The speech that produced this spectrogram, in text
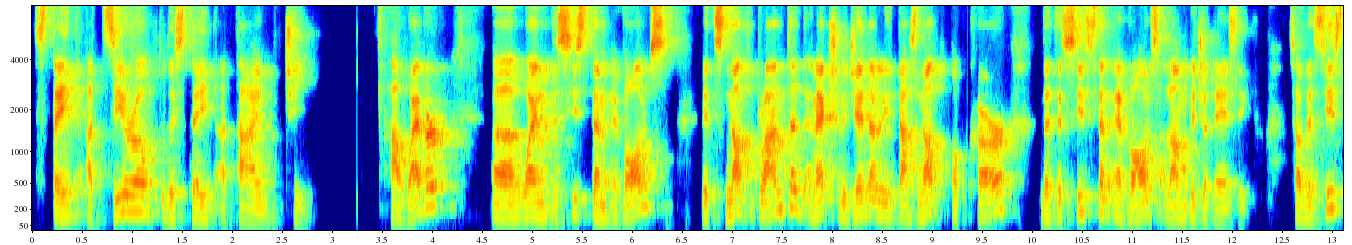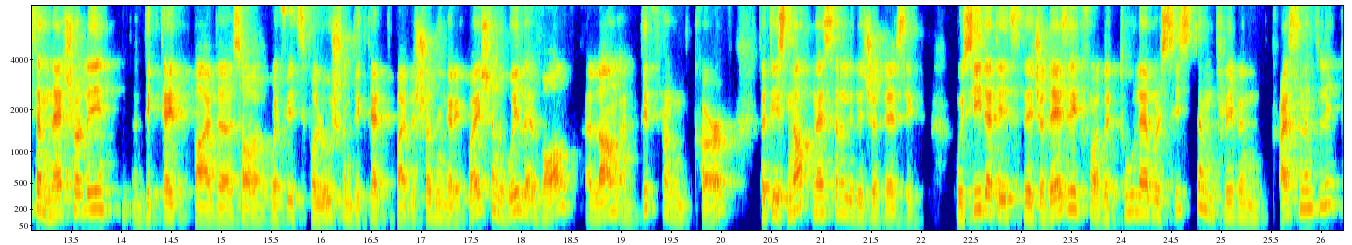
state at zero to the state at time t. However, uh, when the system evolves. It's not granted and actually generally does not occur that the system evolves along the geodesic. So the system naturally dictated by the, so with its evolution dictated by the Schrodinger equation will evolve along a different curve that is not necessarily the geodesic. We see that it's the geodesic for the two-level system driven resonantly,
